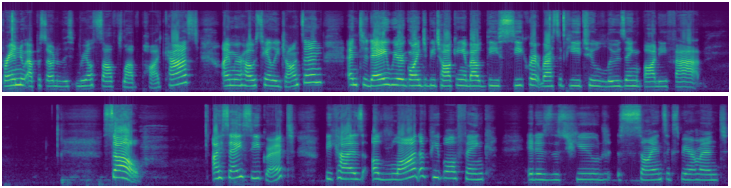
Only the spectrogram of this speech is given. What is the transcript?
brand new episode of the Real Self Love podcast. I'm your host, Hayley Johnson, and today we are going to be talking about the secret recipe to losing body fat. So, I say secret because a lot of people think it is this huge science experiment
